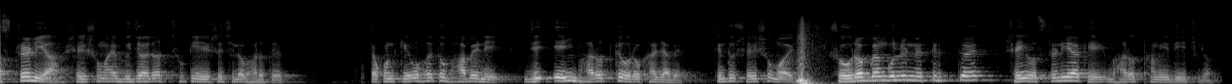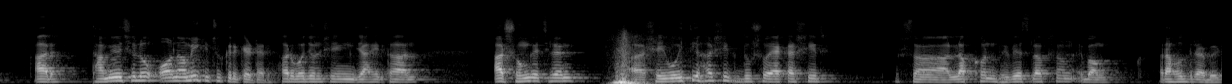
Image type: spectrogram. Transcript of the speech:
অস্ট্রেলিয়া সেই সময় বিজয়রথ ছুটিয়ে এসেছিল ভারতে, তখন কেউ হয়তো ভাবেনি যে এই ভারতকেও রোখা যাবে। কিন্তু সেই সময় সৌরভ গাঙ্গুলির নেতৃত্বে সেই অস্ট্রেলিয়াকে ভারত থামিয়ে দিয়েছিল। আর থামিয়েছিল অনামী কিছু ক্রিকেটার, হরভজন সিং, জাহির খান। আর সঙ্গে ছিলেন সেই ঐতিহাসিক দুশো একাশির লক্ষণ ভিভিএস লক্ষণ এবং রাহুল দ্রাবিড়,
